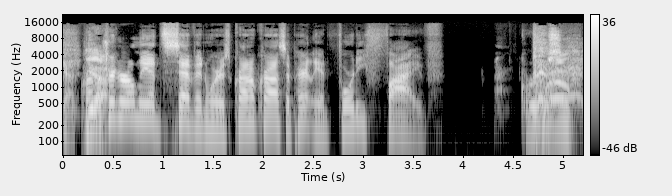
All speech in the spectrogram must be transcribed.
Yeah. Chrono Yeah. Trigger only had seven, whereas Chrono Cross apparently had 45. Gross. Wow.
